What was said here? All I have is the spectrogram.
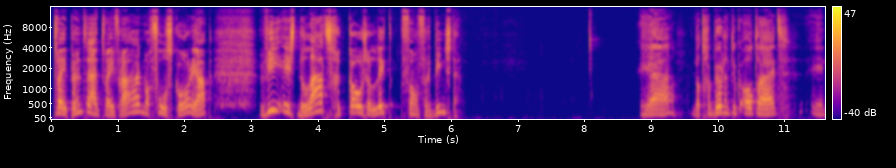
Twee punten uit twee vragen, nog full score, Jaap. Wie is de laatst gekozen lid van verdiensten? Ja, dat gebeurt natuurlijk altijd in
